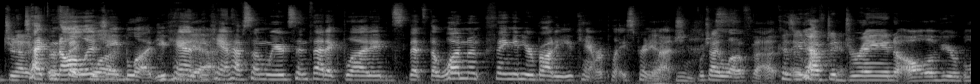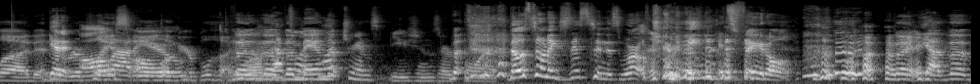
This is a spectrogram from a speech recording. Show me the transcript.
Genetic technology blood. blood. You can't Yeah. you can't have some weird synthetic blood. It's that's the one thing in your body you can't replace, pretty Yeah. much. Mm. Which I love that. Because you'd Yeah. have to drain all of your blood and Get then it all replace out of all you. of your blood. The- Well, the- that's the what man blood that- transfusions are But- for. Those don't exist in this world, it's fatal. Okay. But yeah, the,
